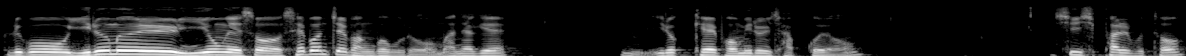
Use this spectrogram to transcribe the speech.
그리고 이름을 이용해서 세 번째 방법으로 만약에 음, 이렇게 범위를 잡고요. C18부터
